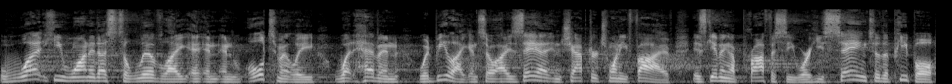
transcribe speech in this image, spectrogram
what he wanted us to live like, and, and ultimately what heaven would be like. And so Isaiah in chapter 25 is giving a prophecy where he's saying to the people,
